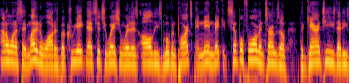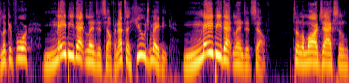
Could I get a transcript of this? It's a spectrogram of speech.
I don't want to say muddy the waters, but create that situation where there's all these moving parts and then make it simple for him in terms of the guarantees that he's looking for. Maybe that lends itself, and that's a huge maybe. Maybe that lends itself to Lamar Jackson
